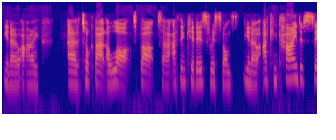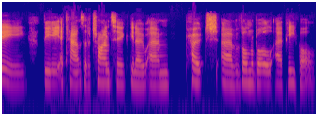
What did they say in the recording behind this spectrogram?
you know I uh, talk about a lot, but uh, I think it is response. You know, I can kind of see the accounts that are trying to, you know, um, poach um, vulnerable uh, people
